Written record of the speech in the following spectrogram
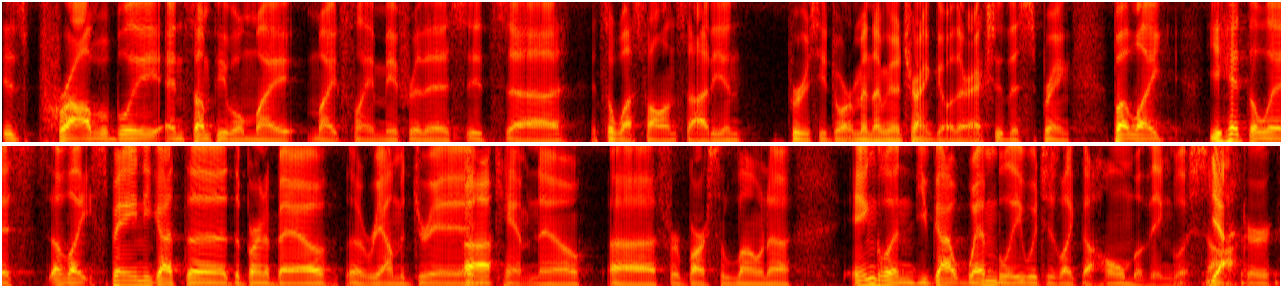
is probably, and some people might might flame me for this. It's uh, it's a Westfalenstadion, Borussia Dortmund. I'm going to try and go there actually this spring. But like, you hit the list of like Spain. You got the the Bernabeu, the Real Madrid, Uh-huh. Camp Nou uh, for Barcelona. England, you've got Wembley, which is like the home of English Yeah. soccer.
